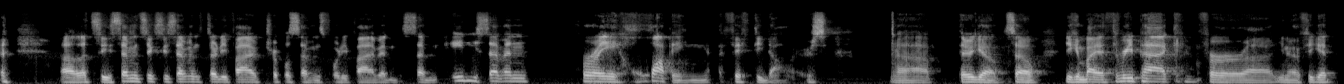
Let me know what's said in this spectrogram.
uh, let's see, 767 35, 777 45, and 787 for a whopping $50. Uh, there you go. So you can buy a three pack for, uh, you know, if you get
